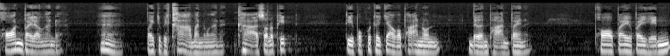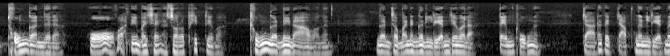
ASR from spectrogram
ค้อนไปแล้วงั้นแหละไปจะไปฆ่ามันว่างั้นฆ่าอสรพิษ ที่พระพุทธเจ้ากับพระอานนท์เดินผ่านไปนะพอไปไปเห็นถุงเงินเนี่ยโอ้อันนี้ไม่ใช่อสรพิษเลยว่าถุงเงินนี่นาว่างั้น เงินสมัยนั้นเงินเหรียญใช่ไหมล่ะเต็มถุงอะจ่าถ้าเกิดจับเงินเหรียญไป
